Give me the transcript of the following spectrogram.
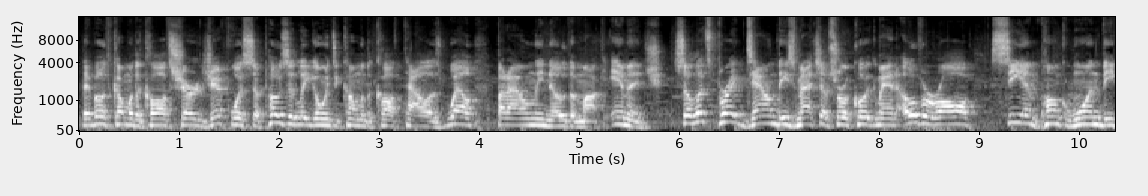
They both come with a cloth shirt. Jeff was supposedly going to come with a cloth towel as well, but I only know the mock image. So let's break down these matchups real quick, man. Overall, CM Punk won the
